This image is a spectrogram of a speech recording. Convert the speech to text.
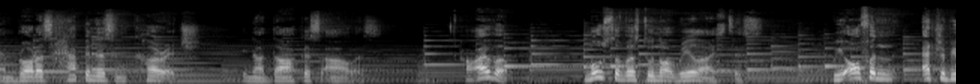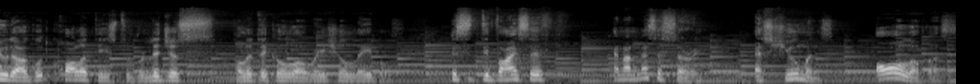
and brought us happiness and courage in our darkest hours. However, most of us do not realize this. We often attribute our good qualities to religious, political, or racial labels. This is divisive and unnecessary. As humans, all of us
